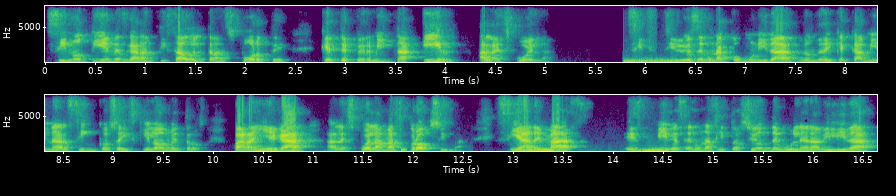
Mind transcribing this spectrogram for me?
si no tienes garantizado el transporte que te permita ir a la escuela. Si, vives en una comunidad donde hay que caminar 5 o 6 kilómetros para llegar a la escuela más próxima, si además vives en una situación de vulnerabilidad,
